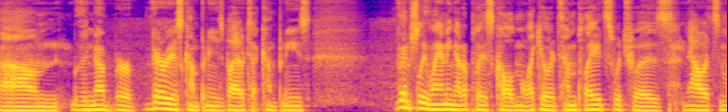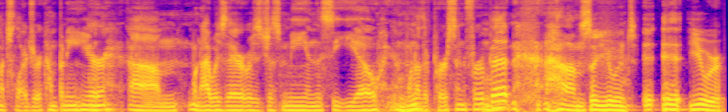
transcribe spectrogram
Um, with a number, of various companies, biotech companies. Eventually, landing at a place called Molecular Templates, which was now it's a much larger company here. Um, when I was there, it was just me and the CEO and one other person for a bit. Um, so you were you were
